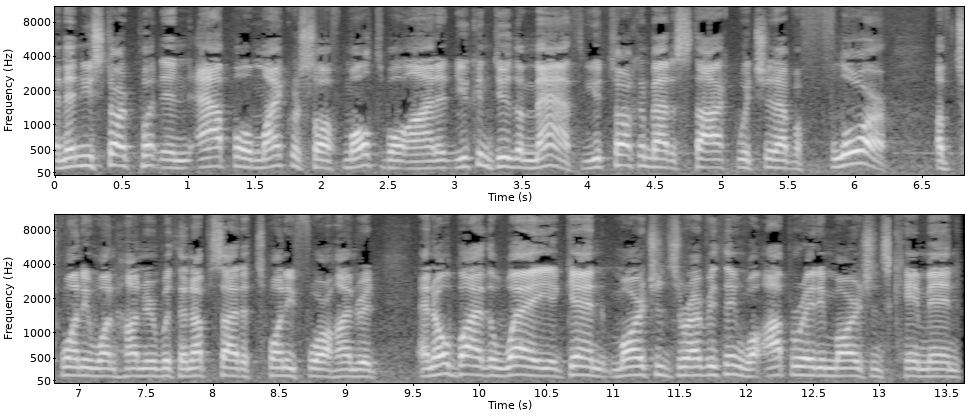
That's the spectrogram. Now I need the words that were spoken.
and then you start putting an Apple, Microsoft multiple on it, you can do the math. You're talking about a stock which should have a floor of 2100 with an upside of 2400. And oh, by the way, again, margins are everything. Well, operating margins came in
